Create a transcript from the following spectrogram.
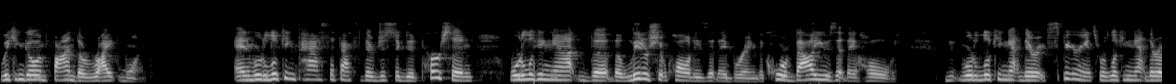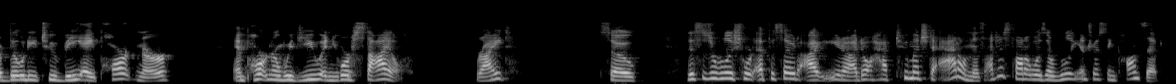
we can go and find the right one. And we're looking past the fact that they're just a good person. We're looking at the the leadership qualities that they bring the core values that they hold. We're looking at their experience. We're looking at their ability to be a partner and partner with you and your style right? So this is a really short episode. I, you know, I don't have too much to add on this. I just thought it was a really interesting concept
